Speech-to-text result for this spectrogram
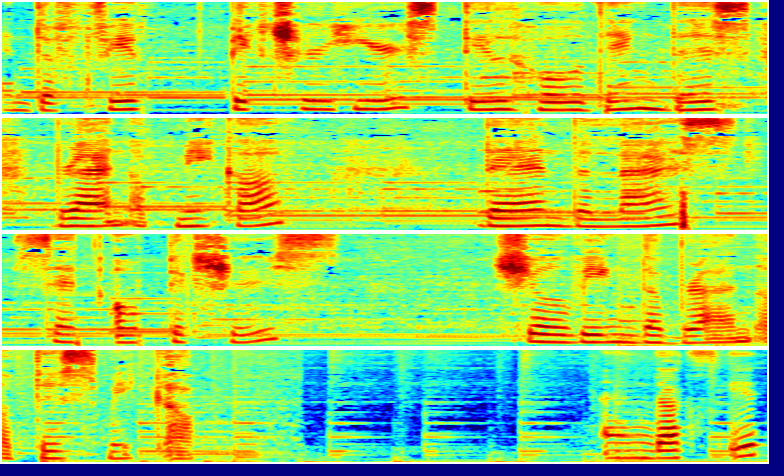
And the fifth picture here, still holding this brand of makeup. Then the last set of pictures showing the brand of this makeup. That's it.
